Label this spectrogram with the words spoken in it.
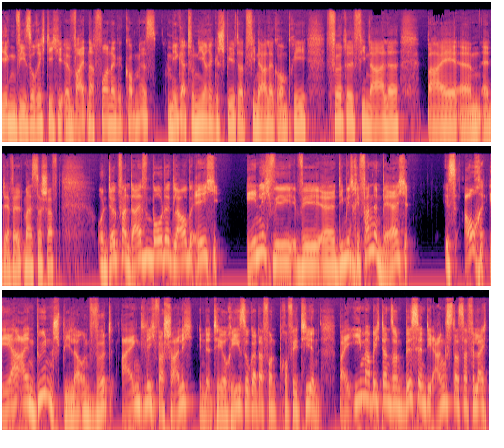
irgendwie so richtig äh, weit nach vorne gekommen ist. Megaturniere gespielt hat, Finale Grand Prix, Viertelfinale bei ähm, äh, der Weltmeisterschaft. Und Dirk van Dijvenbode, glaube ich, ähnlich wie, wie äh, Dimitri Vandenberg, ist auch eher ein Bühnenspieler und wird eigentlich wahrscheinlich in der Theorie sogar davon profitieren. Bei ihm habe ich dann so ein bisschen die Angst, dass er vielleicht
